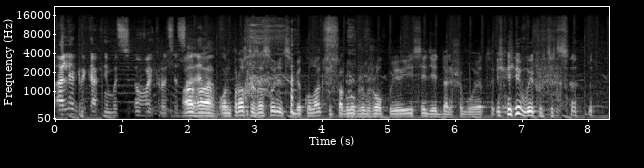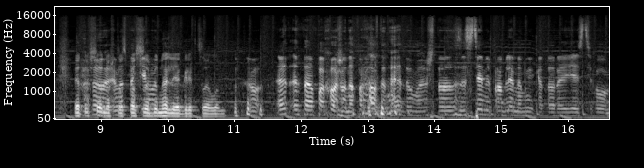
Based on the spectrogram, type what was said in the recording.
Аллегри как-нибудь выкрутится. Ага, Это... он просто засунет себе кулак чуть поглубже в жопу и, и сидеть дальше будет. И выкрутится. Это все, на что способен Аллегри в целом. Ну, это, это похоже на правду, но я думаю, что с теми проблемами, которые есть у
